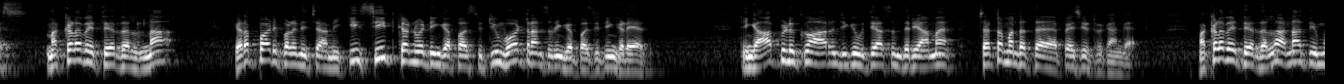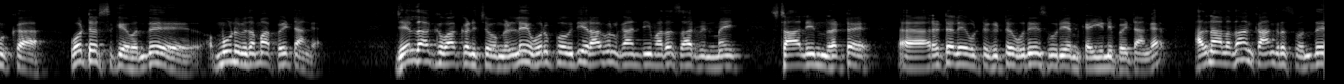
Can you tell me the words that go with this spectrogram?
எஸ் மக்களவை தேர்தல்னா எடப்பாடி பழனிசாமிக்கு சீட் கன்வெர்ட்டிங் கெப்பாசிட்டியும் ஓட் ட்ரான்ஸ்ஃபரிங் கெப்பாசிட்டியும் கிடையாது. நீங்கள் ஆப்பிளுக்கும் ஆரஞ்சுக்கும் வித்தியாசம் தெரியாமல் சட்டமன்றத்தை பேசிகிட்டு இருக்காங்க. மக்களவை தேர்தலில் அதிமுக ஓட்டர்ஸுக்கு வந்து மூணு விதமாக போயிட்டாங்க. ஜெயலலிதாவுக்கு வாக்களித்தவங்களே ஒரு பகுதி ராகுல் காந்தி மத சார்பின்மை ஸ்டாலின் ரெட்டை ரெட்டலே ரெட்டலை விட்டுக்கிட்டு உதயசூரியன் கையினி போயிட்டாங்க. அதனால தான் காங்கிரஸ் வந்து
